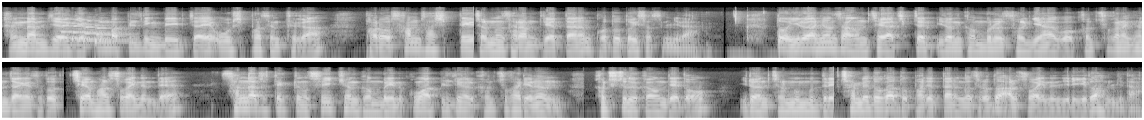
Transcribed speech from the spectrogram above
강남 지역의 꼬마 빌딩 매입자의 50%가 바로 3, 40대 젊은 사람들이었다는 보도도 있었습니다. 또 이러한 현상은 제가 직접 이런 건물을 설계하고 건축하는 현장에서도 체험할 수가 있는데 상가주택 등 수익형 건물인 꼬마 빌딩을 건축하려는 건축주들 가운데도 이런 젊은 분들의 참여도가 높아졌다는 것으로도 알 수가 있는 일이기도 합니다.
